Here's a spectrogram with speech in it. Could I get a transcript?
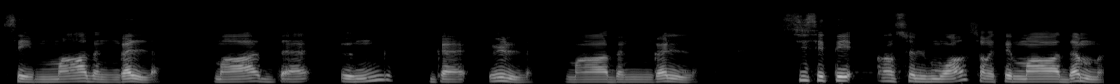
c'est madangal. Madaunggal. Madangal. Si c'était un seul mois, ça aurait été madam.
